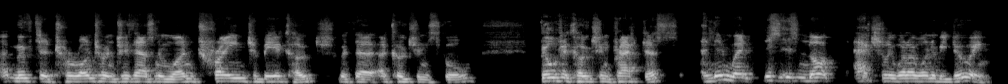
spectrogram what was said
I moved to Toronto in 2001, trained to be a coach with a, a coaching school, built a coaching practice, and then went, this is not actually what I want to be doing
